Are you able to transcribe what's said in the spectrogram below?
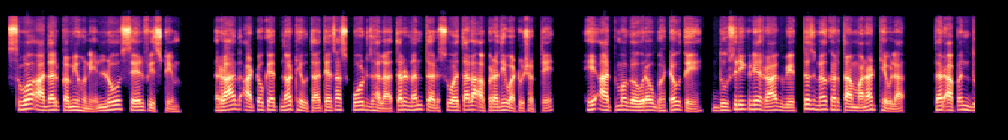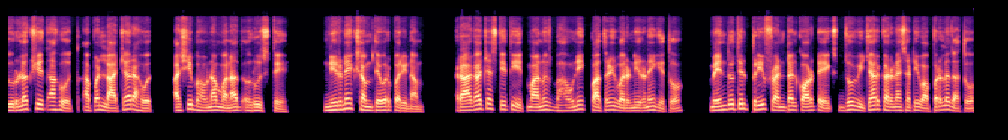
स्व आदर कमी होणे लो सेल्फ इस्टीम राग आटोक्यात न ठेवता त्याचा स्फोट झाला तर नंतर स्वतःला अपराधी वाटू शकते. हे आत्मगौरव घटवते. दुसरीकडे राग व्यक्तच न करता मनात ठेवला तर आपण दुर्लक्षित आहोत आपण लाचार आहोत अशी भावना मनात रुजते. निर्णय क्षमतेवर परिणाम. रागाच्या स्थितीत माणूस भावनिक पातळीवर निर्णय घेतो. मेंदूतील प्रीफ्रंटल कॉर्टेक्स जो विचार करण्यासाठी वापरला जातो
